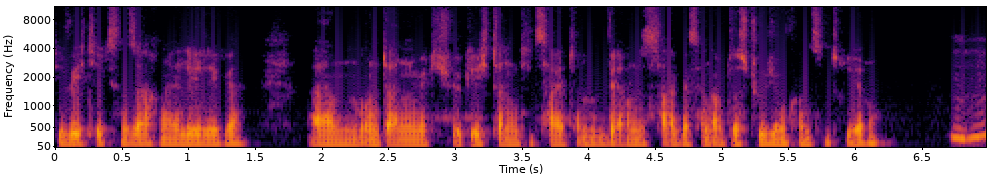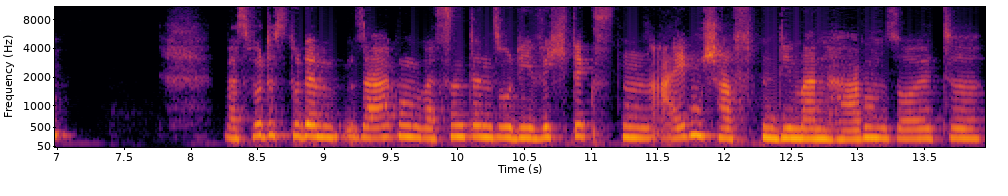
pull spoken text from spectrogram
die wichtigsten Sachen erledige ähm, und dann möglichst wirklich dann die Zeit während des Tages dann auf das Studium konzentriere. Mhm. Was würdest du denn sagen, was sind denn so die wichtigsten Eigenschaften, die man haben sollte,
